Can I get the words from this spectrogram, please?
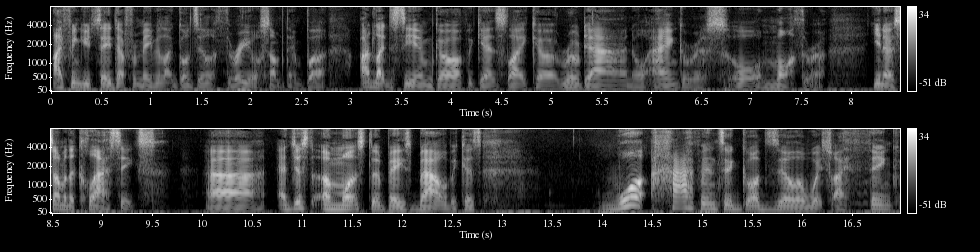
I think you'd say that for maybe like Godzilla 3 or something. But I'd like to see him go up against like uh, Rodan or Anguirus or Mothra. You know, some of the classics uh, just a monster based battle because what happened to Godzilla, which I think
